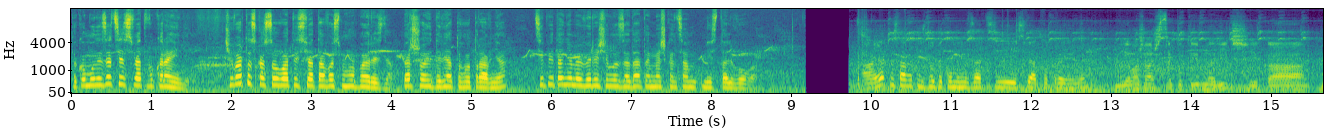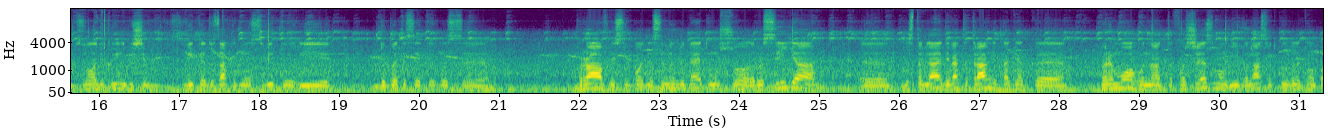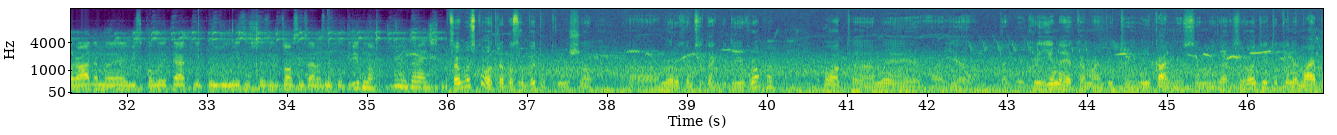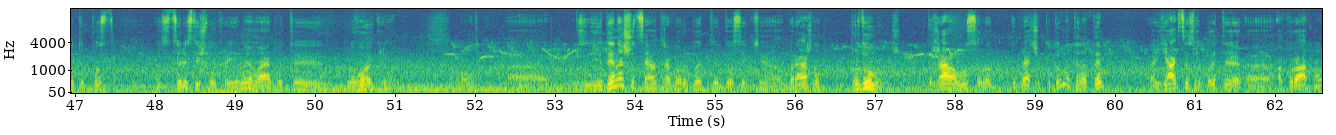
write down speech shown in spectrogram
Декомунізація свят в Україні. Чи варто скасовувати свята 8 березня, 1 і 9 травня? Ці питання ми вирішили задати мешканцям міста Львова. А як ви ставитесь до декомунізації свят в Україні? Я вважаю, що це потрібна річ, яка дозволить Україні більше війти до західного світу і добитися якихось е, прав і свобод для самих людей, тому що Росія е, виставляє 9 травня так як е, перемогу над фашизмом, і вона святкує великими парадами, військовою технікою. Мені це зовсім зараз не потрібно. Недоречно. Це обов'язково треба зробити, тому що е, ми рухаємося так би до Європи. От е, ми е, є так би Україна, яка має бути унікальною в цьому роді, тобто не має бути постсоціалістичною країною, має бути новою країною. От. Єдине, що це треба робити досить обережно, продумано. Держава мусила добряче подумати над тим, як це зробити е, акуратно.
